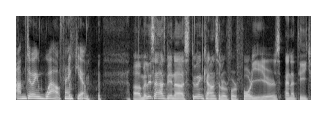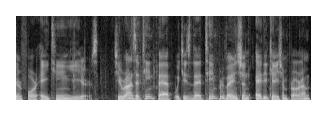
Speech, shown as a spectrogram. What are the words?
I'm doing well. Thank you. Uh, Melissa has been a student counselor for four years and a teacher for 18 years. She runs a Team PEP, which is the Team Prevention Education Program.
